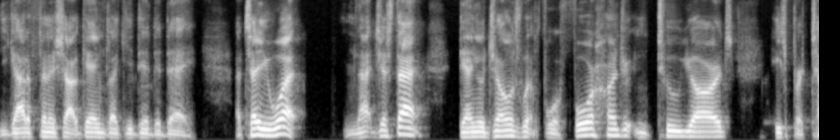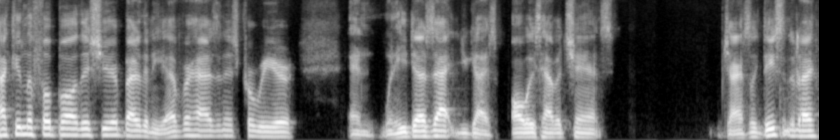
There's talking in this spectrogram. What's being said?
You got to finish out games like you did today. I tell you what, not just that, Daniel Jones went for 402 yards. He's protecting the football this year better than he ever has in his career. And when he does that, you guys always have a chance. Giants look decent today.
